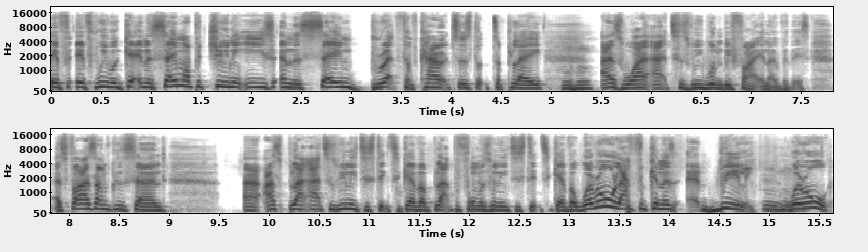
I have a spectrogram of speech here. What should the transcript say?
if if we were getting the same opportunities and the same breadth of characters that, to play Mm-hmm. as white actors. We wouldn't be fighting over this. As far as I'm concerned. Uh, us black actors, we need to stick together. Black performers, we need to stick together. We're all African, as, uh, really. Mm-hmm. We're all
